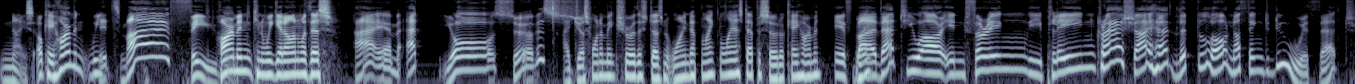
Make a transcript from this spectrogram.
Nice. Okay, Harmon, we. It's my favorite. Harmon, can we get on with this? I am at your service. I just want to make sure this doesn't wind up like the last episode, okay, Harmon? If by that you are inferring the plane crash, I had little or nothing to do with that.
